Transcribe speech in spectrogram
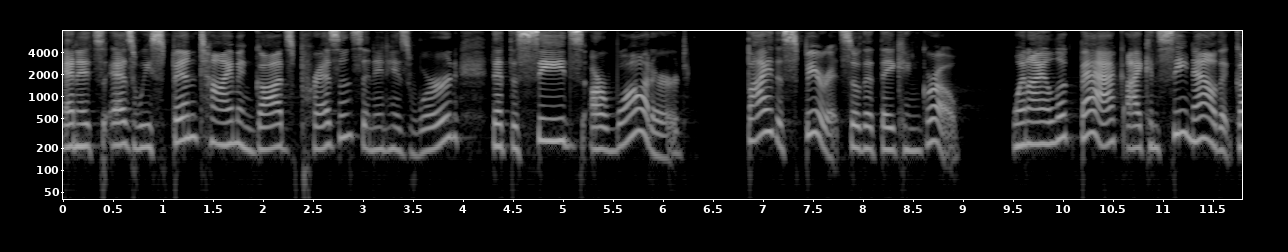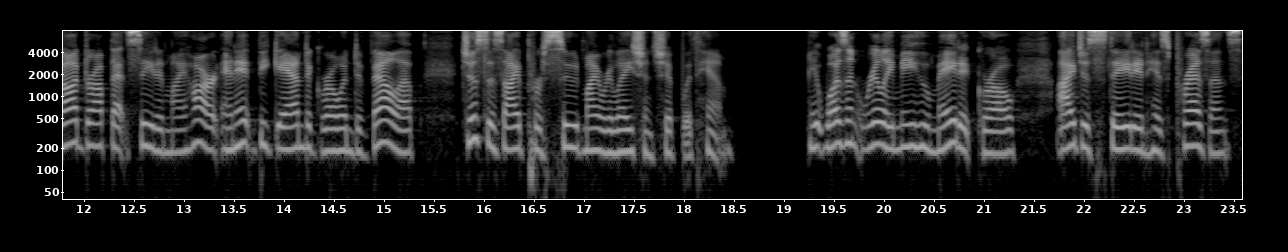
And it's as we spend time in God's presence and in His Word that the seeds are watered by the Spirit so that they can grow. When I look back, I can see now that God dropped that seed in my heart and it began to grow and develop just as I pursued my relationship with Him. It wasn't really me who made it grow. I just stayed in his presence.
